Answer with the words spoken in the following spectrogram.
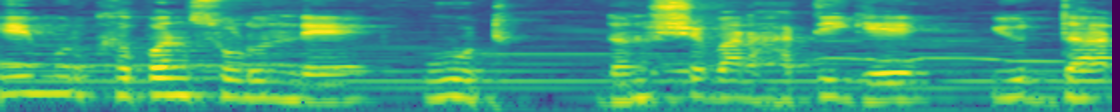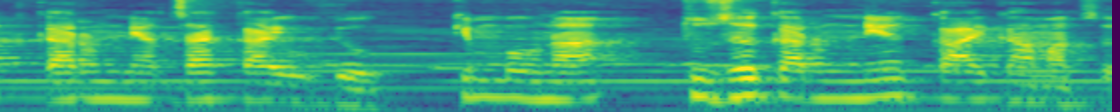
हे मूर्खपण सोडून दे उठ धनुष्यबाण हाती घे युद्धात कारुण्याचा काय उपयोग? किंबहुना तुझं कारुण्य काय कामाचं?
